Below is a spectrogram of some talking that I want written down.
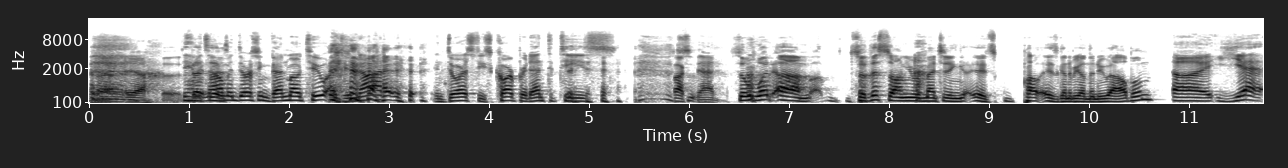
Uh, yeah. Damn it, That's now what I'm endorsing Venmo too. I do not endorse these corporate entities. Fuck that. So what? Um. So this song you were mentioning is pro- is going to be on the new album. Uh, yeah.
